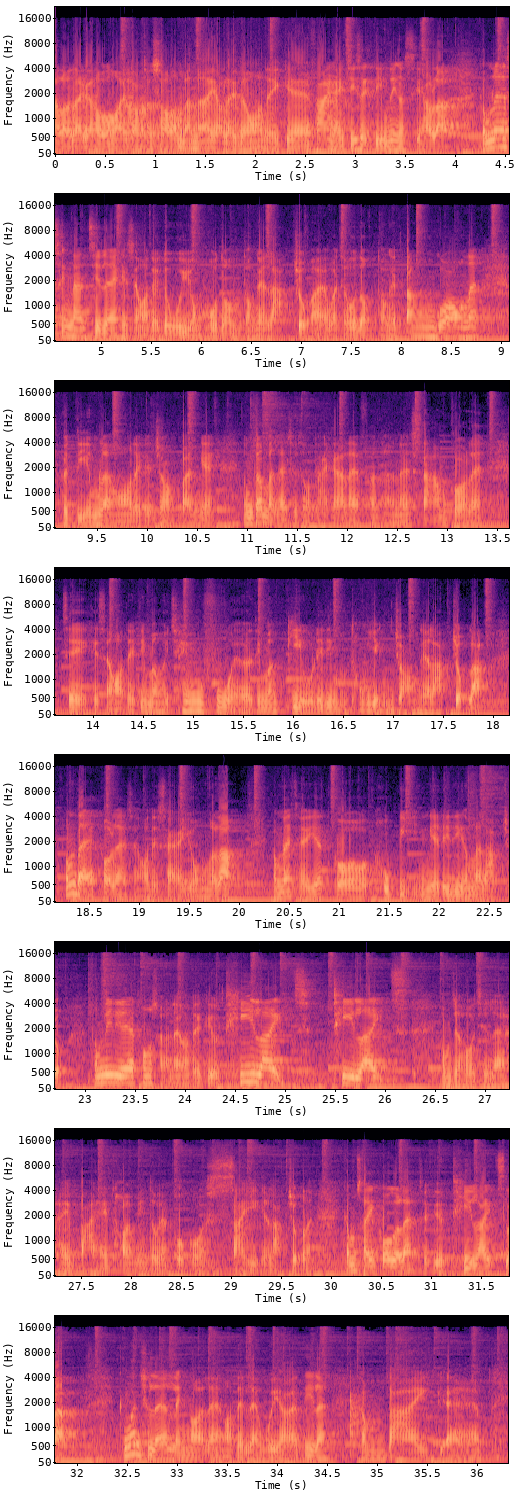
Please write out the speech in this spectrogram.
Hello，大家好，我係 Dr. Solomon 啦，又嚟到我哋嘅花藝知識點呢個時候啦。咁咧聖誕節咧，其實我哋都會用好多唔同嘅蠟燭啊，或者好多唔同嘅燈光咧，去點亮我哋嘅作品嘅。咁今日咧就同大家咧分享咧三個咧，即係其實我哋點樣去稱呼嘅，點樣叫呢啲唔同形狀嘅蠟燭啦。咁第一個咧就係我哋成日用噶啦，咁咧就係一個好扁嘅呢啲咁嘅蠟燭。咁呢啲咧通常咧我哋叫 tea light T lights。咁就好似咧係擺喺台面度一個個細嘅蠟燭咧，咁細個嘅咧就叫 T lights 啦。咁跟住咧，另外咧我哋咧會有一啲咧咁大誒、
